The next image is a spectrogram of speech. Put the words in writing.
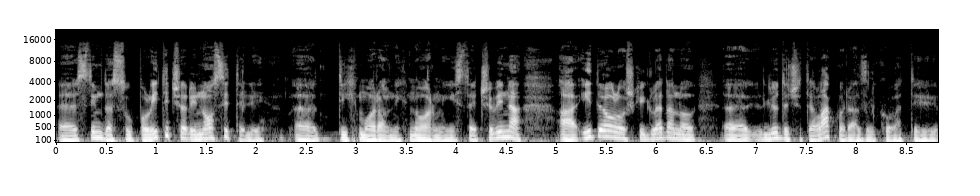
s tim da su političari nositelji tih moralnih normi i stečevina, a ideološki gledano ljude ćete lako razlikovati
